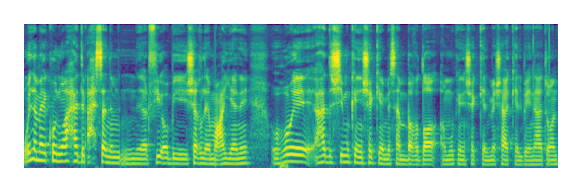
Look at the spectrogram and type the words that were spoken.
ولا ما يكون واحد أحسن من رفيقه بشغلة معينة. وهو هذا الشيء ممكن يشكل مثلا بغضاء أو ممكن يشكل مشاكل بيناتهم.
